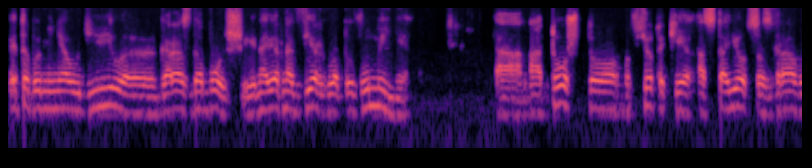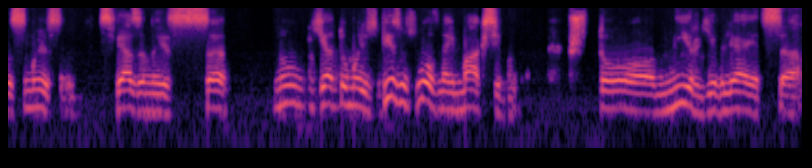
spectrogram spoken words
это бы меня удивило гораздо больше и, наверное, ввергло бы в уныние. А, а то, что все-таки остается здравый смысл, связанный с ну, я думаю, с безусловной максимумом, что мир является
